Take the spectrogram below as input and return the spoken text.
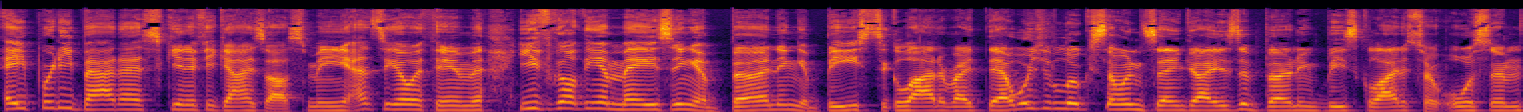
a pretty badass skin if you guys ask me, and to go with him, you've got the amazing Burning Beast glider right there, which looks so insane guys, the Burning Beast glider, so awesome.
